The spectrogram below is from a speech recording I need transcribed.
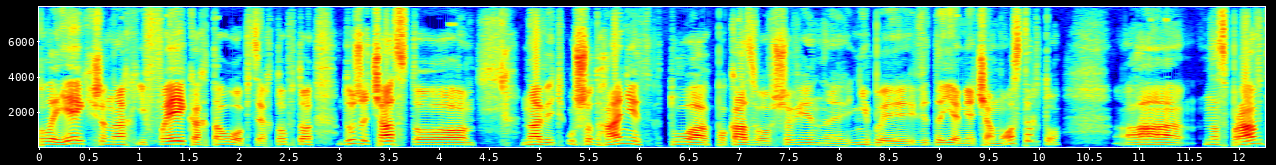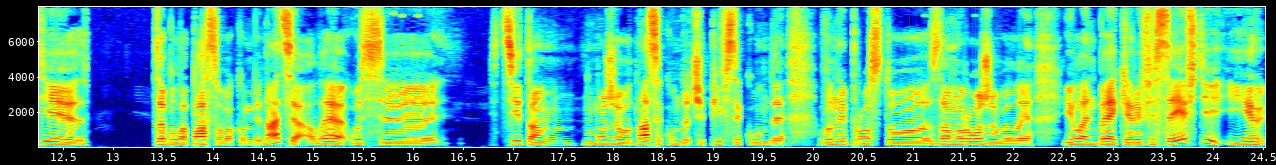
плей-екшенах, і фейках та опціях. Тобто дуже часто навіть у шотгані Туа показував, що він е, ніби віддає м'яча Мостерту, а насправді це була пасова комбінація, але ось. Ці там, ну, може, одна секунда чи пів секунди, вони просто заморожували і лайнбекерів, і сейфті, і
